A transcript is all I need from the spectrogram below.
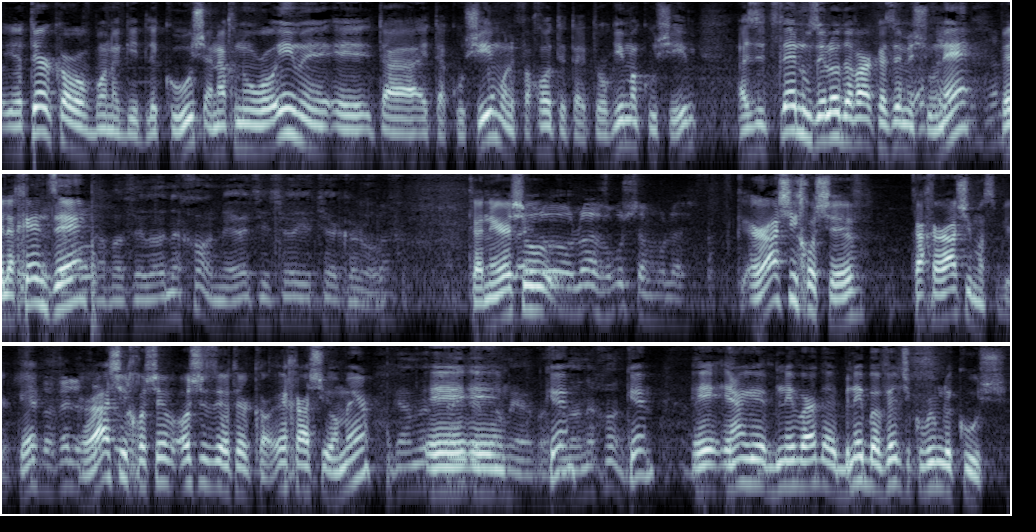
יותר קרוב בוא נגיד לכוש, אנחנו רואים אה, אה, את, ה, את הכושים, או לפחות את האתרוגים הכושים, אז אצלנו זה לא דבר כזה משונה, ולכן זה... אבל זה לא נכון, ארץ ישראל יותר קרוב. כנראה שהוא... לא לא עברו שם אולי. רש"י חושב, ככה רש"י מסביר, כן? רש"י. חושב, או שזה יותר קרוב, איך רש"י אומר? גם אה, רבי אה, אומר, אבל זה כן, לא נכון. כן, בני בבל שקוראים לכוש,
